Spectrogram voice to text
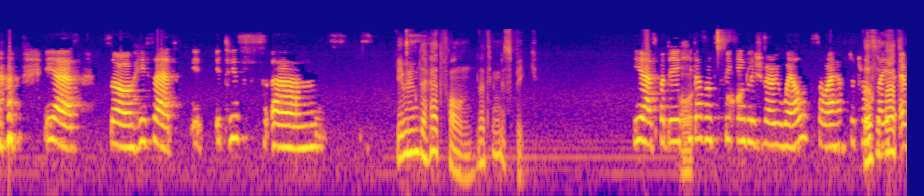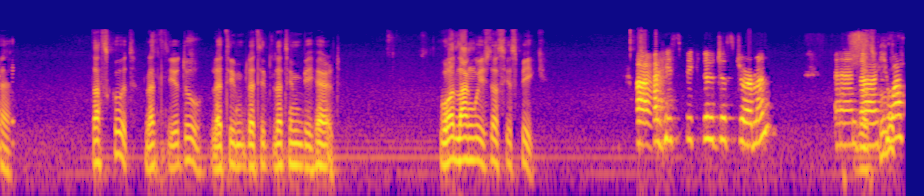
yes. So he said it, it is um, Give him the headphone. Let him speak. yes, but uh, he doesn't speak English very well, so I have to translate matter. That's good. Let you do. Let him. Let it. Let him be heard. What language does he speak? Uh, he speaks just German, and uh, he was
